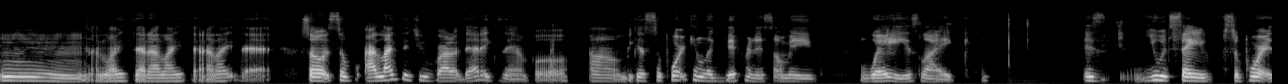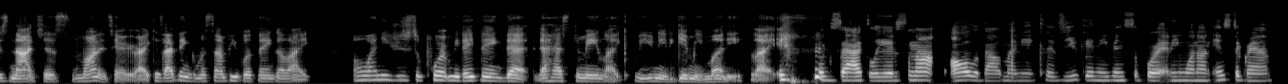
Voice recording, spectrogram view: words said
Mm, I like that. I like that. I like that. So, so I like that you brought up that example um, because support can look different in so many ways. Like, is you would say support is not just monetary, right? Because I think when some people think of like, oh, I need you to support me, they think that that has to mean like, well, you need to give me money. Like, exactly. It's not all about money because you can even support anyone on Instagram.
